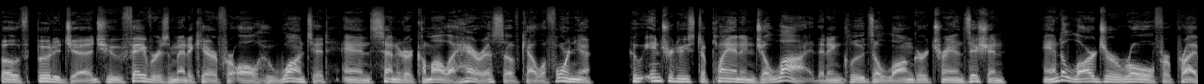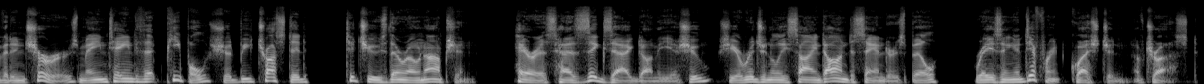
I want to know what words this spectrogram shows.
Both Buttigieg, who favors Medicare for all who want it, and Senator Kamala Harris of California, who introduced a plan in July that includes a longer transition and a larger role for private insurers maintained that people should be trusted to choose their own option. Harris has zigzagged on the issue. She originally signed on to Sanders' bill, raising a different question of trust.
